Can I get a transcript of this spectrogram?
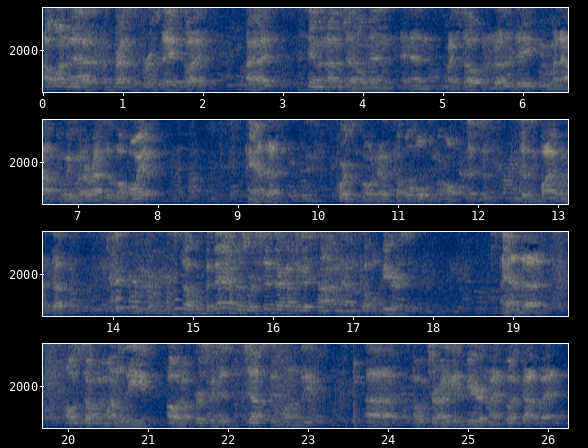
I wanted to impress the first date, so I, I, him and another gentleman and myself and another date, we went out and we went around to La Jolla, and of course the boat has a couple holes in the hull. That's he doesn't buy one that doesn't. So, but then as we're sitting there having a good time and having a couple beers, and uh, all of a sudden we want to leave. Oh no, first we just just didn't want to leave. Uh, oh, we turned to get a beer and my foot got wet.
